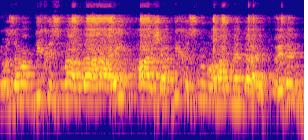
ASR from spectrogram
E o zaman bir kısmı Allah'a ait, haşa bir kısmı Muhammed'e ait. Öyle mi?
